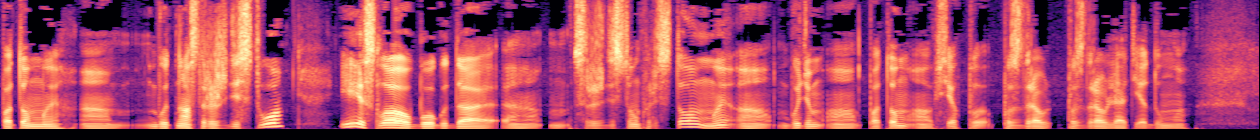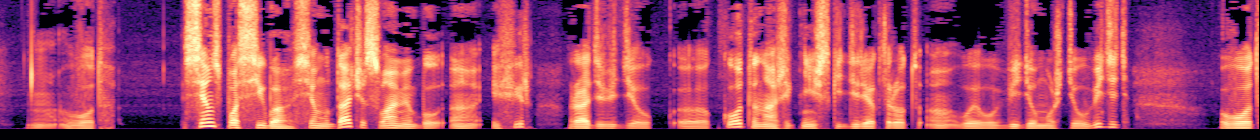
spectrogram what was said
потом мы, э, будет нас Рождество. И слава Богу, да, э, с Рождеством Христом мы э, будем э, потом э, всех поздрав поздравлять, я думаю. Вот. Всем спасибо, всем удачи. С вами был э, эфир ради видео э, код, наш технический директор. Вот э, вы его в видео можете увидеть. Вот,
